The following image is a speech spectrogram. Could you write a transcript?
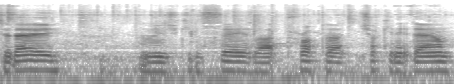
today I mean as you can see it's like proper chucking it down.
